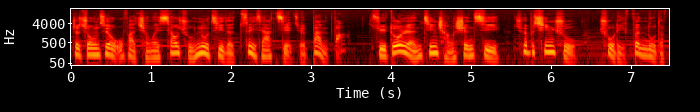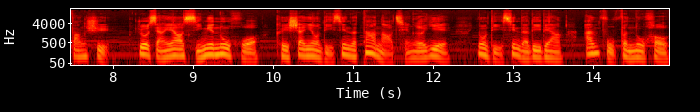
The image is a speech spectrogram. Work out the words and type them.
这终究无法成为消除怒气的最佳解决办法。许多人经常生气，却不清楚处理愤怒的方式。若想要熄灭怒火，可以善用理性的大脑前额叶，用理性的力量安抚愤怒后，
